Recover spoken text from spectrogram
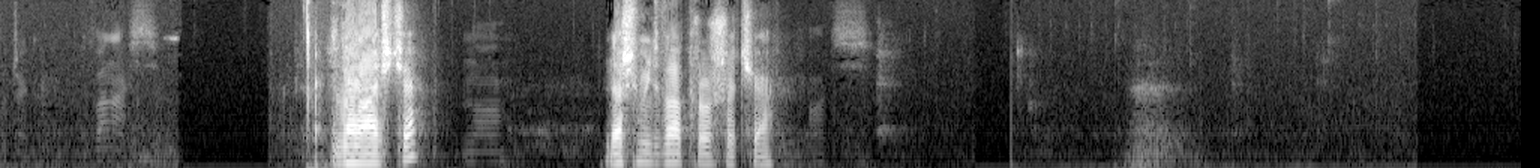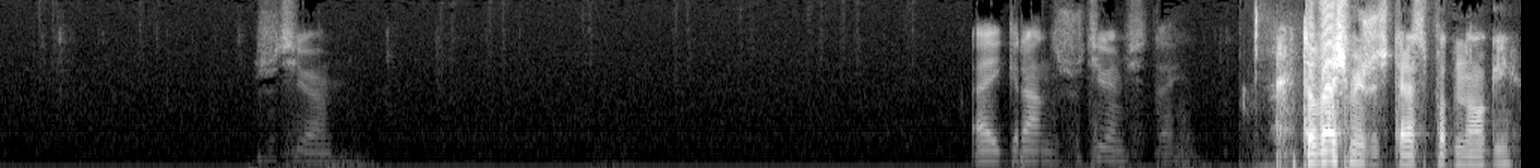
Poczekaj, 12. 12? No, Dasz mi dwa, proszę cię. chodź. Rzuciłem. Ej, Grand, rzuciłem ci tutaj. To weź mi rzuć teraz pod nogi.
